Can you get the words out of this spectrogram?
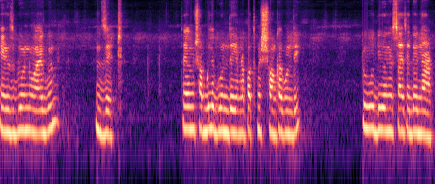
এক্স গুণ ওয়াই গুণ জেড। তাই আমি সবগুলো গুণ দিই, আমরা প্রথমে সংখ্যা গুণ দিই। টু দুজনের চার চার দুই আট,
